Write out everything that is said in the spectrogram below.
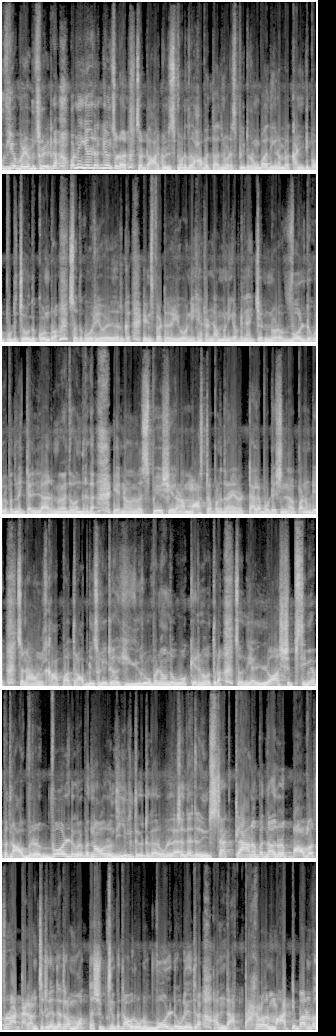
ஒரே அப்படின்னு சொல்லிட்டு இருக்கா உடனே எல்டர்க்கியும் சொல்றாரு. ஸோ டார்க் யூனிஸ் போனது ஆபத்து. அதனோட ஸ்பீடு ரொம்ப அதிகம். நம்மளை கண்டிப்பாக பிடிச்சி வந்து கொண்டுறோம் ஸோ அதுக்கு ஒரே வழி இருக்கு. இன்ஸ்பெக்டர் ஐயோ நீங்கள் நம்பினீங்க அப்படின்னா என்னோட வேர்ல்டுக்குள்ளே பார்த்தீங்கன்னா எல்லாருமே வந்து வந்திருக்கேன் என்ன வந்து ஸ்பேஷியலாக நான் மாஸ்டர் பண்ணுறதுனா என்னோட பண்ண முடியும் ஸோ நான் அவங்களை காப்பாற்றுறோம் அப்படின்னு சொல்லிட்டு ஹீரோ பண்ண வந்து ஓகேன்னு ஒத்துறான் ஸோ இந்த எல்லா ஷிப்ஸுமே பார்த்தீங்கன்னா அவரோட வேர்ல்டுக்குள்ள பார்த்தீங்கன்னா அவர் வந்து இழுத்துக்கிட்டு இருக்காரு உள்ள. ஸோ இந்த இடத்துல இன்ஸ்டா கிளானும் பார்த்தீங்கன்னா அவனோட பவர்ஃபுல்லாக அட்டாக் அமைச்சிருக்கு. இந்த இடத்துல மொத்த ஷிப்ஸையும் பார்த்தீங்கன்னா அவரோட வேர்ல்டுக்குள்ள இழுத்துறா. அந்த அட்டாக்கில் அவர் மாட்டி பாருங்க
